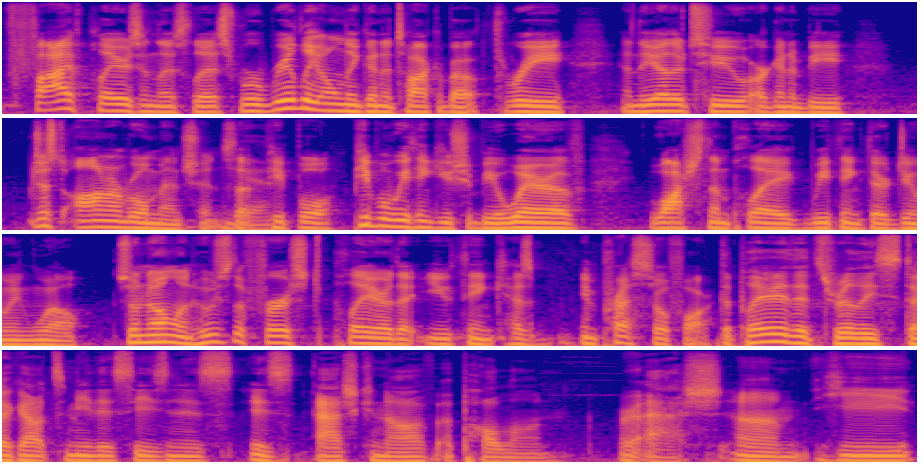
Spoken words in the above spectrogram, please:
five players in this list. We're really only going to talk about three, and the other two are going to be just honorable mentions that Yeah. people people we think you should be aware of. Watch them play. We think they're doing well. So Nolan, who's the first player that you think has impressed so far? The player that's really stuck out to me this season is is Ashkanov Apollon or Ash. Um, he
